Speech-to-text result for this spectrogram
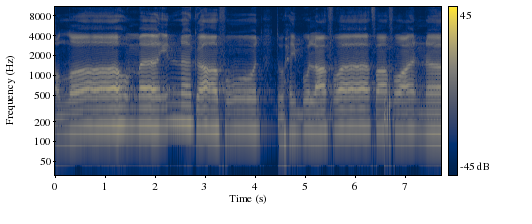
اللهم إنك عفو. تحب العفو فاعف عنا.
